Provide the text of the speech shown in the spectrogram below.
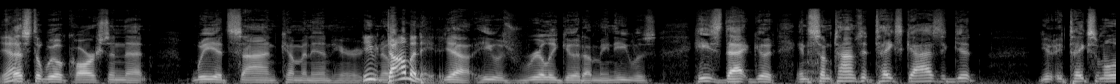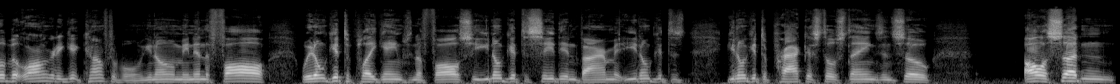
Yeah. that's the Will Carsten that we had signed coming in here. He you know? dominated. Yeah, he was really good. I mean, he was he's that good. And sometimes it takes guys to get you it takes them a little bit longer to get comfortable. You know, I mean, in the fall, we don't get to play games in the fall, so you don't get to see the environment. You don't get to you don't get to practice those things, and so all of a sudden,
